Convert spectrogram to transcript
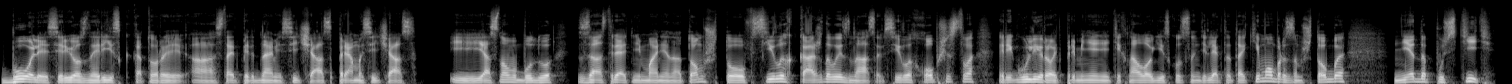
более серьезный риск, который а, стоит перед нами сейчас, прямо сейчас. И я снова буду заострять внимание на том, что в силах каждого из нас и в силах общества регулировать применение технологий искусственного интеллекта таким образом, чтобы не допустить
